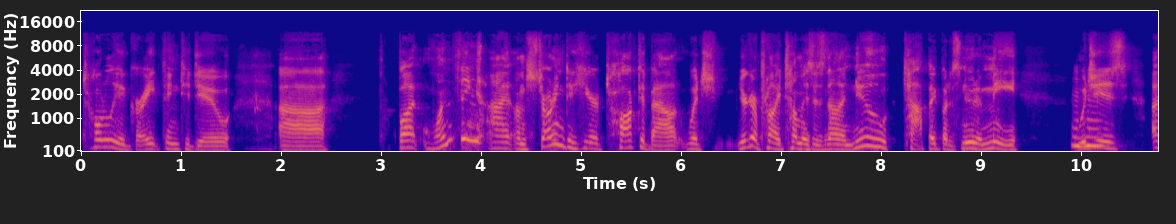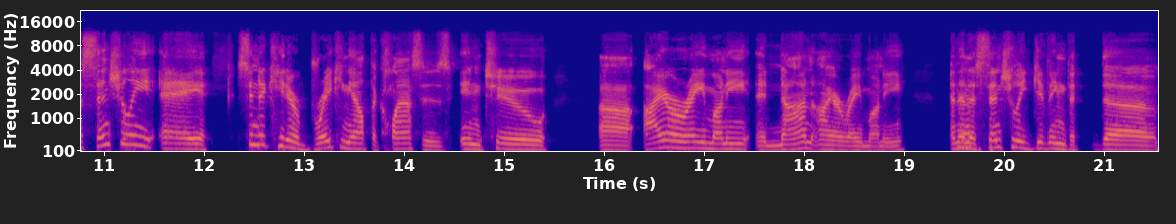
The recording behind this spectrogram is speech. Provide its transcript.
totally a great thing to do. Uh, but one thing I, am starting to hear talked about, which you're going to probably tell me this is not a new topic, but it's new to me, mm-hmm. which is essentially a syndicator breaking out the classes into uh, IRA money and non IRA money, and then yep. essentially giving the, the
